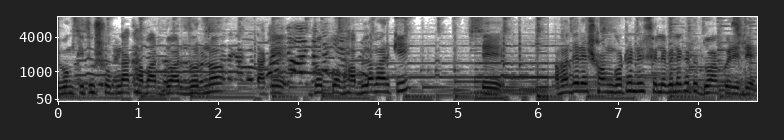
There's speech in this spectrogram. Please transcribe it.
এবং কিছু শুকনা খাবার দেওয়ার জন্য তাকে যোগ্য ভাবলাম আর কি। তে আমাদের এই সংগঠনের ছেলেবেলেকে একটু দোয়া করে দেন।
